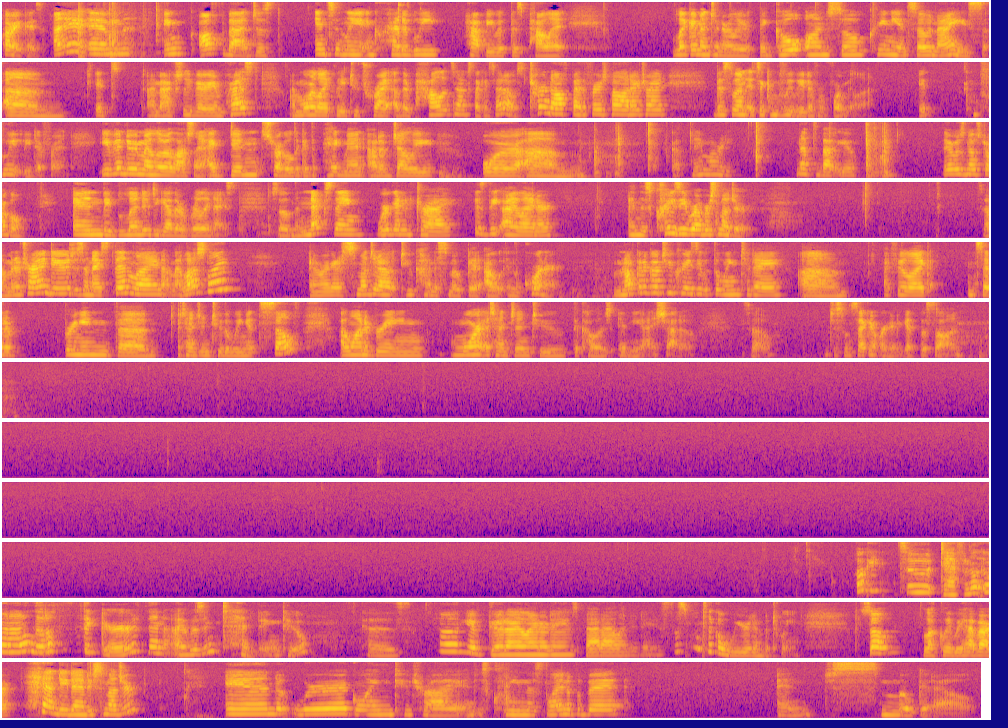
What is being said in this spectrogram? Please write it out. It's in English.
Alright guys, I am in, off the bat just instantly incredibly happy with this palette. Like I mentioned earlier, they go on so creamy and so nice. Um, it's I'm actually very impressed. I'm more likely to try other palettes next. Like I said, I was turned off by the first palette I tried. This one, it's a completely different formula. It's completely different. Even doing my lower lash line, I didn't struggle to get the pigment out of Jelly or, um, I forgot the name already. Nuts About You. There was no struggle. And they blended together really nice. So the next thing we're going to try is the eyeliner and this crazy rubber smudger. So I'm going to try and do just a nice thin line on my lash line and we're going to smudge it out to kind of smoke it out in the corner. I'm not going to go too crazy with the wing today. Um, I feel like instead of bringing the attention to the wing itself, I want to bring more attention to the colors in the eyeshadow. So just one second, we're to get this on. Okay, so definitely went on a little thicker than I was intending to. Because, you, oh, know, you have good eyeliner days, bad eyeliner days. This one's like a weird in between. So, luckily we have our handy dandy smudger. And we're going to try and just clean this line up a bit and just smoke it out.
